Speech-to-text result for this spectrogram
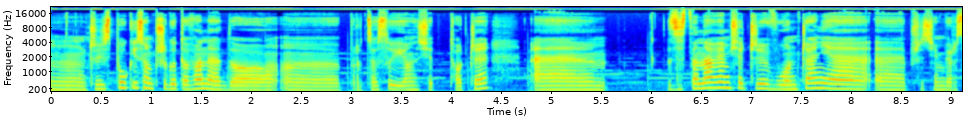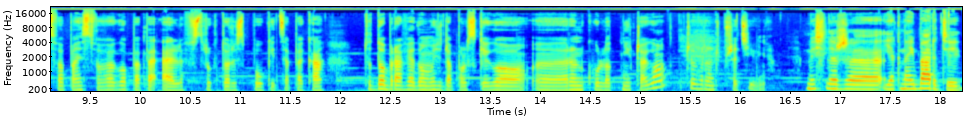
Mm, czyli spółki są przygotowane do y, procesu i on się toczy. Zastanawiam się, czy włączenie e, przedsiębiorstwa państwowego PPL w struktury spółki CPK to dobra wiadomość dla polskiego e, rynku lotniczego, czy wręcz przeciwnie? Myślę, że jak najbardziej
